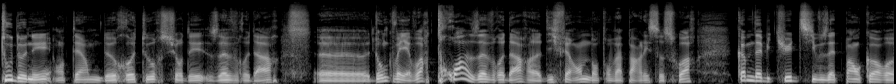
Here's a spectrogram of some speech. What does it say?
tout donner en termes de retour sur des œuvres d'art. Euh, donc, il va y avoir trois œuvres d'art différentes dont on va parler ce soir. Comme d'habitude, si vous n'êtes pas encore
